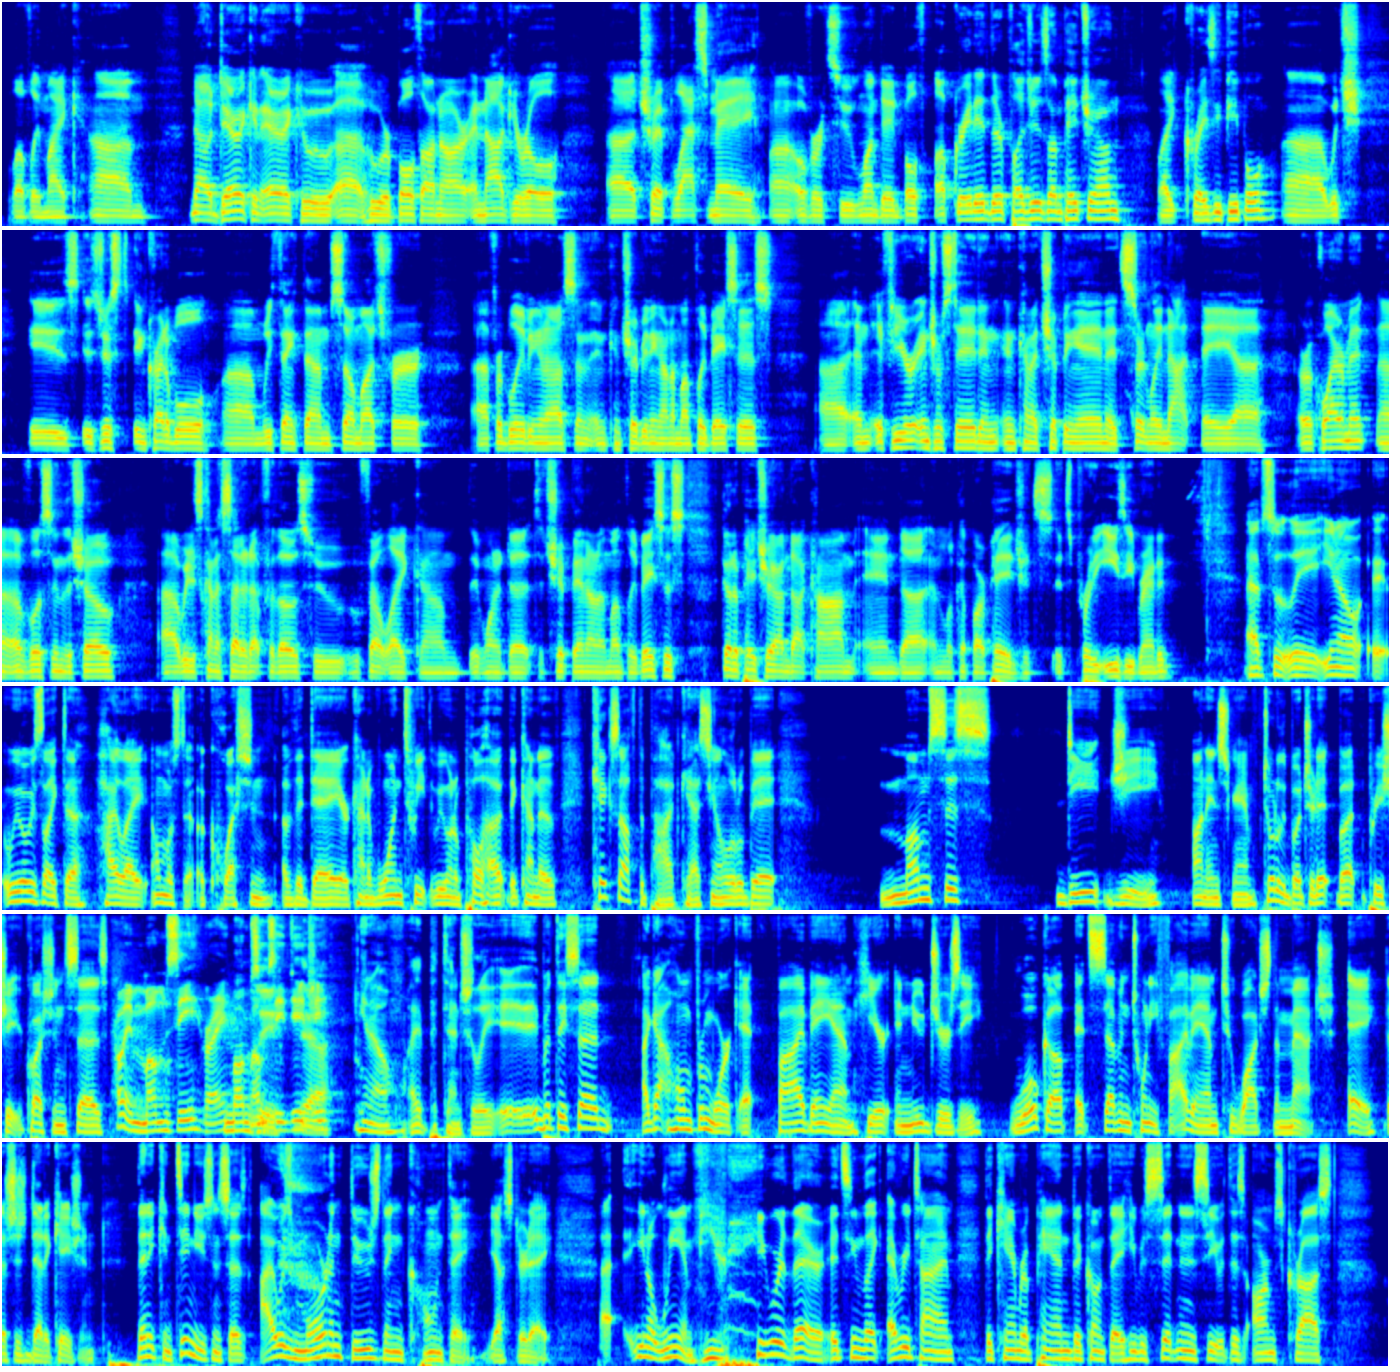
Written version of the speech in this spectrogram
lovely mic. Um, no, Derek and Eric, who uh, who were both on our inaugural uh, trip last May uh, over to London, both upgraded their pledges on Patreon like crazy people, uh, which is is just incredible. Um, we thank them so much for uh, for believing in us and, and contributing on a monthly basis. Uh, and if you're interested in, in kind of chipping in, it's certainly not a, a requirement of listening to the show. Uh, we just kind of set it up for those who, who felt like um, they wanted to, to chip in on a monthly basis. Go to patreon.com and uh, and look up our page. It's it's pretty easy, Brandon. Absolutely. You know, eh, we always like to highlight almost a, question of the day or kind of one tweet that we want to pull out that kind of kicks off the podcast, you know, a little bit. Mumsis DG on Instagram, totally butchered it, but appreciate your question, says, Probably Mumsy, right? Mumsy, DG. yeah. you know, I potentially, eh, but they said, I got home from work at 5 a.m. here in New Jersey. Woke up at 7:25 a.m. to watch the match. A, that's just dedication. Then he continues and says, "I was more enthused than Conte yesterday." Uh, you know, Liam, you you were there. It seemed like every time the camera panned to Conte, he was sitting in his seat with his arms crossed.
